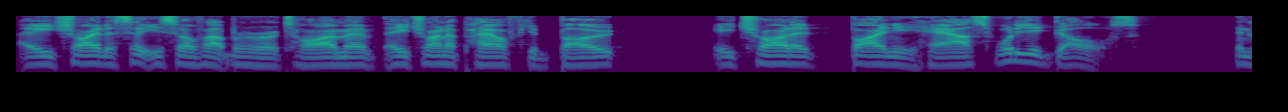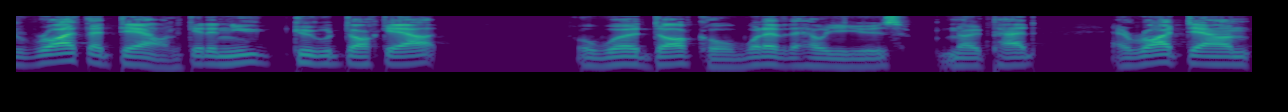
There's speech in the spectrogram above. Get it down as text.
Are you trying to set yourself up for retirement? Are you trying to pay off your boat? Are you trying to buy a new house? What are your goals? And write that down. Get a new Google Doc out or Word Doc or whatever the hell you use, Notepad, and write down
